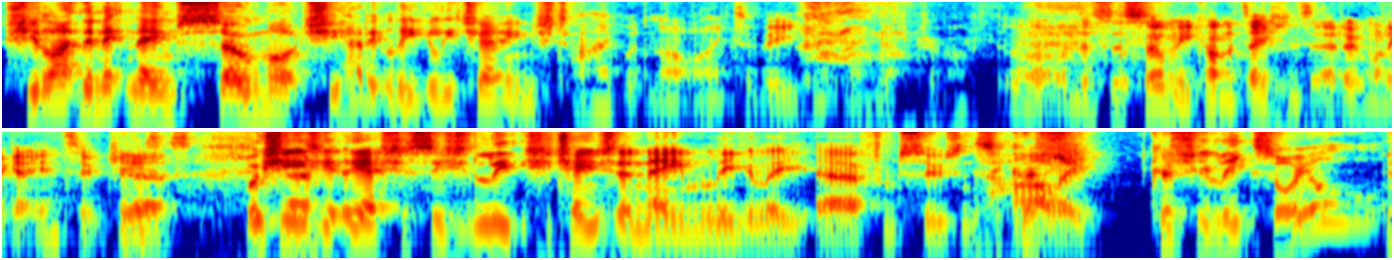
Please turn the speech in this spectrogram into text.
She liked the nickname so much she had it legally changed. I would not like to be named after. a Oh, there's, there's so many connotations there. I don't want to get into. Jesus. But she's yeah, she she, she changed her name legally uh, from Susan to Harley. Because she leaks oil.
